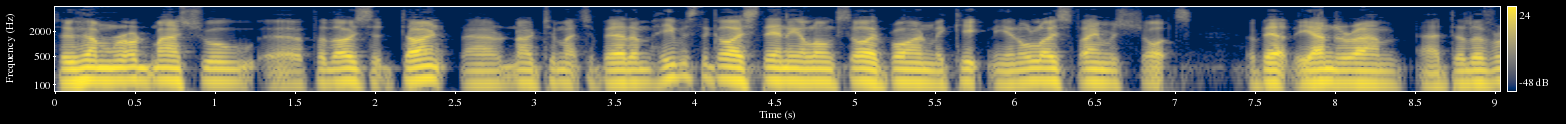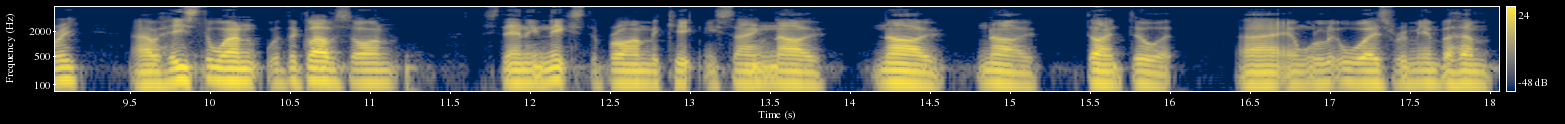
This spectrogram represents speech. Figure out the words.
to him. Rod Marshall, uh, for those that don't uh, know too much about him, he was the guy standing alongside Brian McKechnie and all those famous shots about the underarm uh, delivery. Uh, he's the one with the gloves on, standing next to Brian McKechnie saying, no, no, no, don't do it. and we'll always remember him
